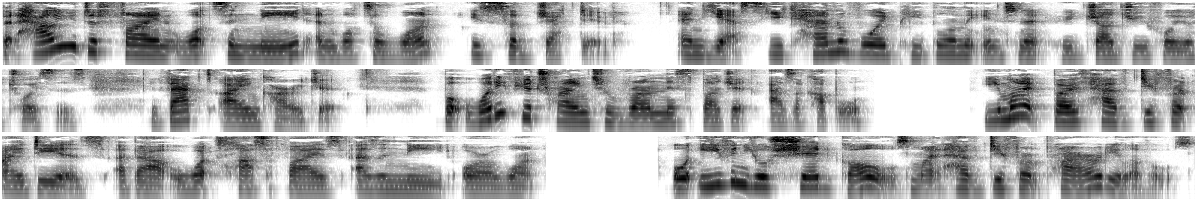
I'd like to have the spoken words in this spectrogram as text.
but how you define what's a need and what's a want is subjective. And yes, you can avoid people on the internet who judge you for your choices. In fact, I encourage it. But what if you're trying to run this budget as a couple? You might both have different ideas about what classifies as a need or a want. Or even your shared goals might have different priority levels.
